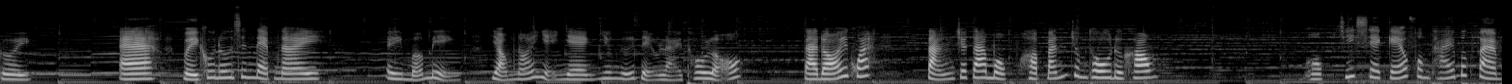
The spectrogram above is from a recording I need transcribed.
cười. À, vị cô nương xinh đẹp này. Y mở miệng Giọng nói nhẹ nhàng nhưng ngữ điệu lại thô lỗ. Ta đói quá Tặng cho ta một hộp bánh trung thu được không? Một chiếc xe kéo phong thái bất phàm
